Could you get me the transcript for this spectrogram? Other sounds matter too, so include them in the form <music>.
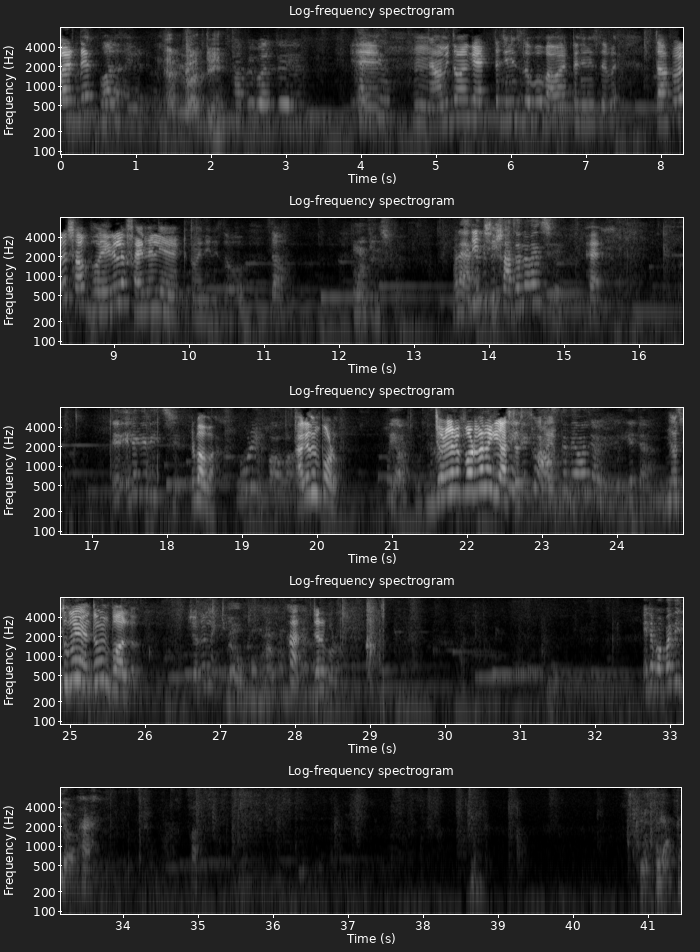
Happy birthday বলো happy birthday happy birthday হুম আমি তোমাকে একটা জিনিস দেবো বাবা একটা জিনিস দেবে। তারপরে সব হয়ে গেলে ফাইনালি আমি একটা তোমায় জিনিস দেবো। দাও। তোমার জিনিস মানে এত কিছু দিচ্ছি। সাজানো হয়েছে? হ্যাঁ। এ- এটাকে দিচ্ছে? বাবা। ওরে বাবা। আগে তুমি পড়ো। জোরে জোরে পড়বে নাকি আস্তে আস্তে? আস্তে দেওয়া যাবে ইয়েটা। না, তুমি তুমি বলো। জোরে নাকি। হ্যাঁ জোরে পড়ো। এটা বাবা দিল? হ্যাঁ। তোমারটা?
